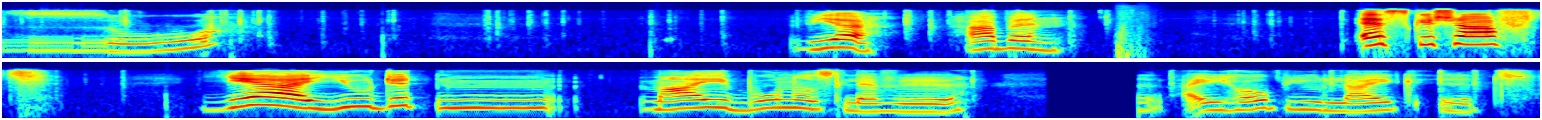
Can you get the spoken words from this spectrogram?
So. Wir haben es geschafft. Yeah, you did my bonus level. I hope you like it.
